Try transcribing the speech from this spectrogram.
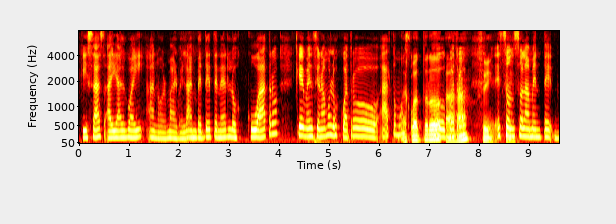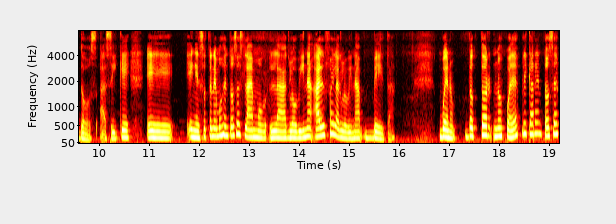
quizás hay algo ahí anormal, ¿verdad? En vez de tener los cuatro que mencionamos, los cuatro átomos, Las cuatro, sí, eh, son solamente dos. Así que eh, en eso tenemos entonces la, la globina alfa y la globina beta. Bueno, doctor, ¿nos puede explicar entonces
